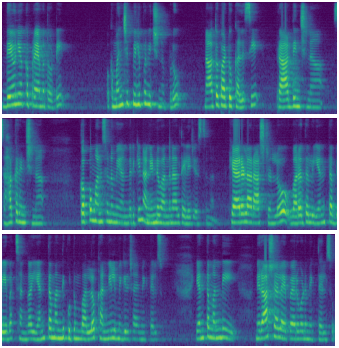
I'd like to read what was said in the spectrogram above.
దేవుని యొక్క ప్రేమతోటి ఒక మంచి పిలుపునిచ్చినప్పుడు నాతో పాటు కలిసి ప్రార్థించిన సహకరించిన గొప్ప మనసును మీ అందరికీ నా నిండు వందనాలు తెలియజేస్తున్నాను. కేరళ రాష్ట్రంలో వరదలు ఎంత బీభత్సంగా ఎంతమంది కుటుంబాల్లో కన్నీళ్ళు మిగిల్చాయో మీకు తెలుసు. ఎంతమంది నిరాశలు అయిపోయారో కూడా మీకు తెలుసు.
